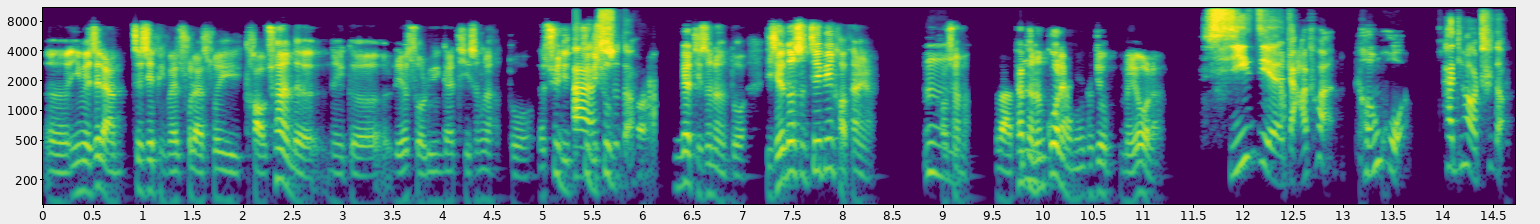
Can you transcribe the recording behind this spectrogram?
呃，因为这两这些品牌出来，所以烤串的那个连锁率应该提升了很多。那具体哎具体数应该提升了很多。以前都是街边烤串呀，嗯烤串嘛，对吧？它可能过两年它就没有了。喜姐炸串很火，还挺好吃的。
